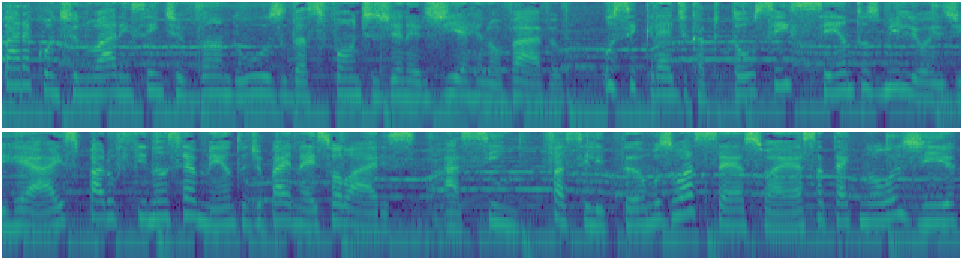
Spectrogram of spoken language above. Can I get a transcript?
Para continuar incentivando o uso das fontes de energia renovável, o Sicredi captou 600 milhões de reais para o financiamento de painéis solares. Assim, facilitamos o acesso a essa tecnologia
